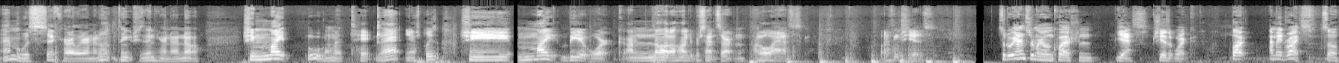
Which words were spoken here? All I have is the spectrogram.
Emma was sick earlier, and I don't think she's in here now. No, she might. Ooh, I'm gonna take that. Yes, please. She might be at work. I'm not hundred percent certain. I will ask, but I think she is. So to answer my own question, yes, she is at work. But I made rice, so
